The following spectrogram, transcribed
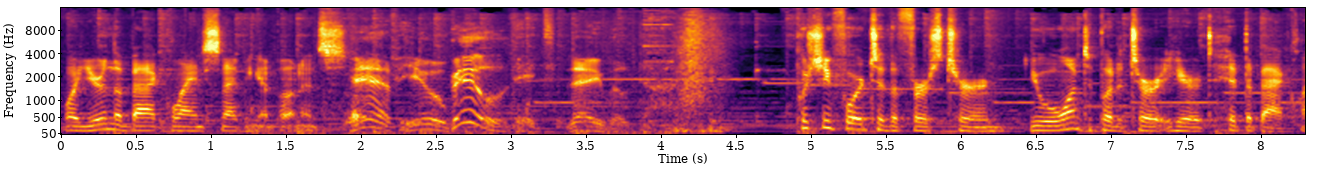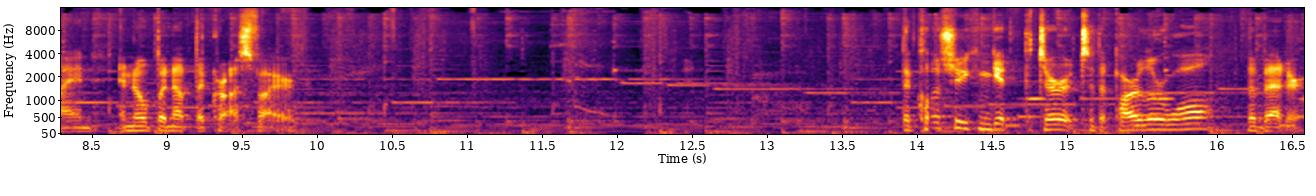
while you're in the back line sniping opponents. If you build it, they will die. Pushing forward to the first turn, you will want to put a turret here to hit the back line and open up the crossfire. The closer you can get the turret to the parlor wall, the better.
